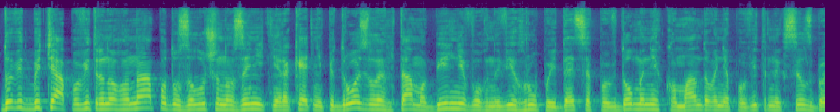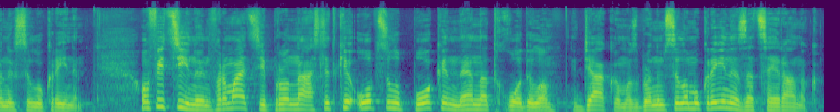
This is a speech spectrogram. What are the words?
До відбиття повітряного нападу залучено зенітні ракетні підрозділи та мобільні вогневі групи. Йдеться в повідомленні командування повітряних сил збройних сил України. Офіційної інформації про наслідки обстрілу поки не надходило. Дякуємо Збройним силам України за цей ранок.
